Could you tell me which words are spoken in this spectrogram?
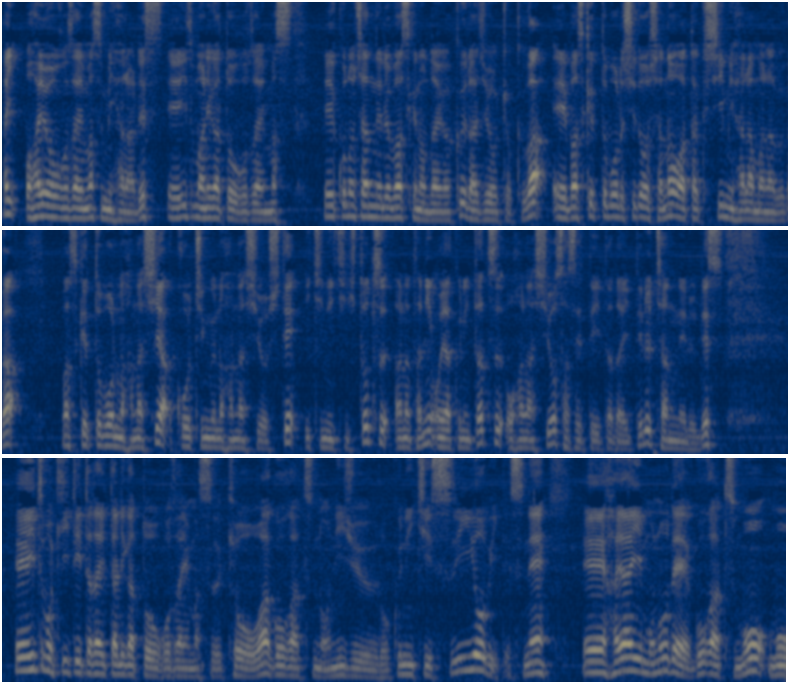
はい、おはようございます。三原です、えーいつもありがとうございます。えーこのチャンネルバスケの大学ラジオ局は、えーバスケットボール指導者の私、三原学がバスケットボールの話やコーチングの話をして、一日一つあなたにお役に立つお話をさせていただいているチャンネルです。えいつも聞いていただいてありがとうございます。今日は5月の26日水曜日ですね。え早いもので5月ももう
